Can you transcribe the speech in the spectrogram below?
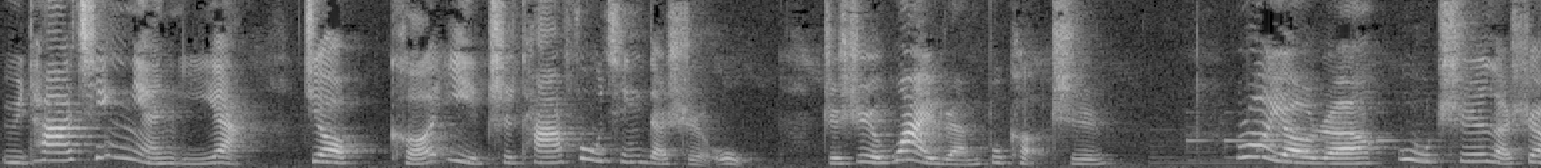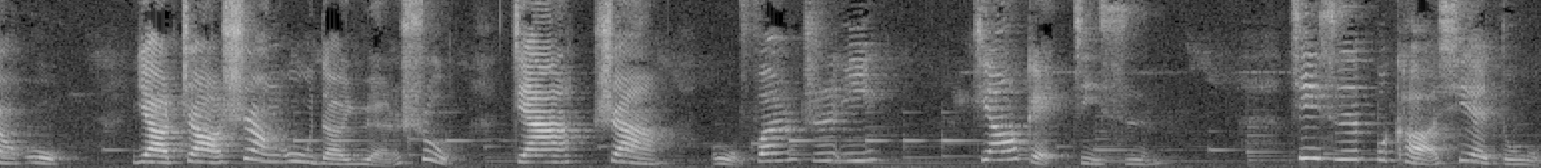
与他青年一样，就可以吃他父亲的食物，只是外人不可吃。若有人误吃了圣物，要照圣物的原数。加上五分之一，交给祭司。祭司不可亵渎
